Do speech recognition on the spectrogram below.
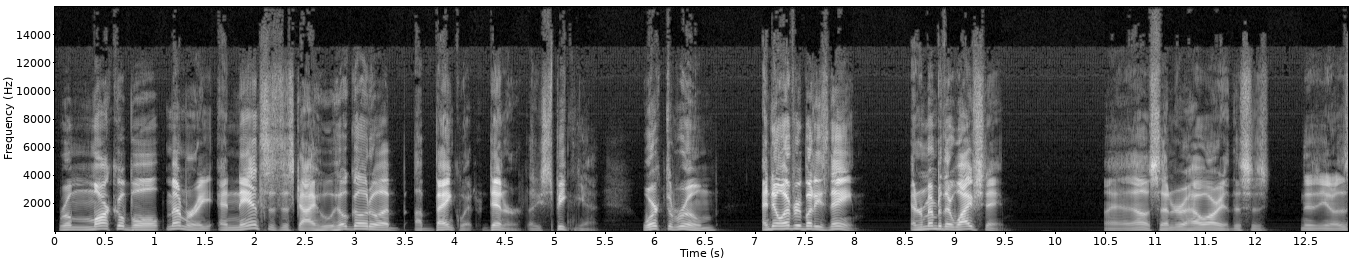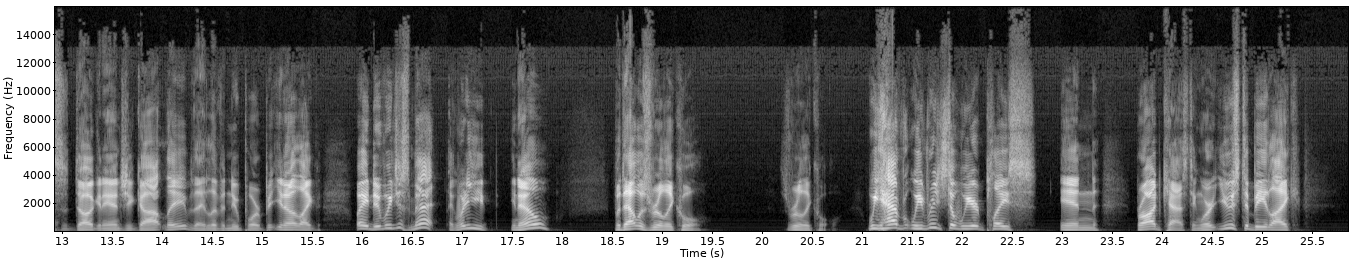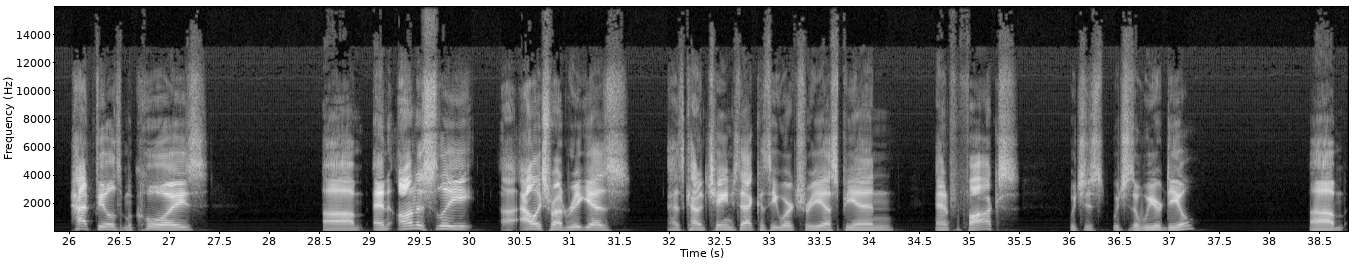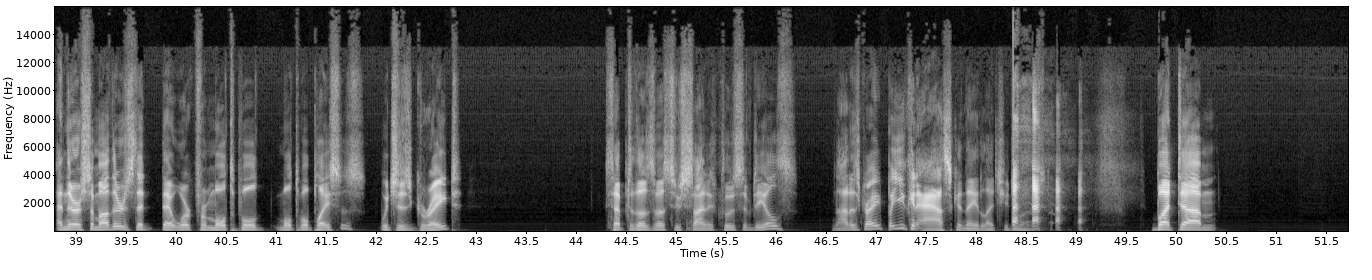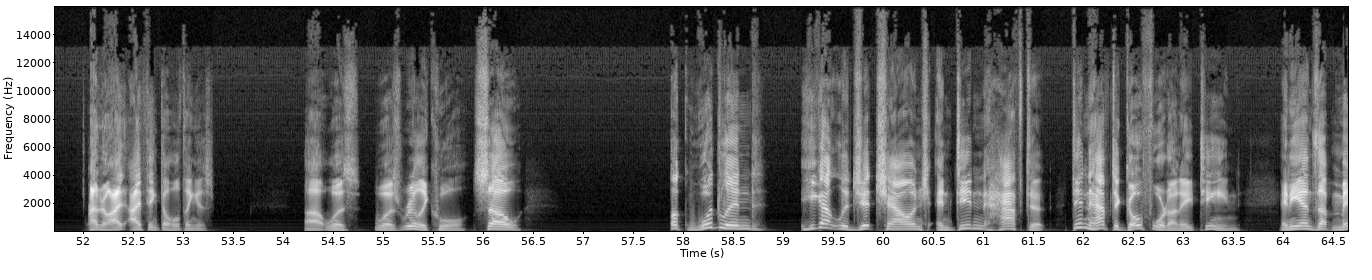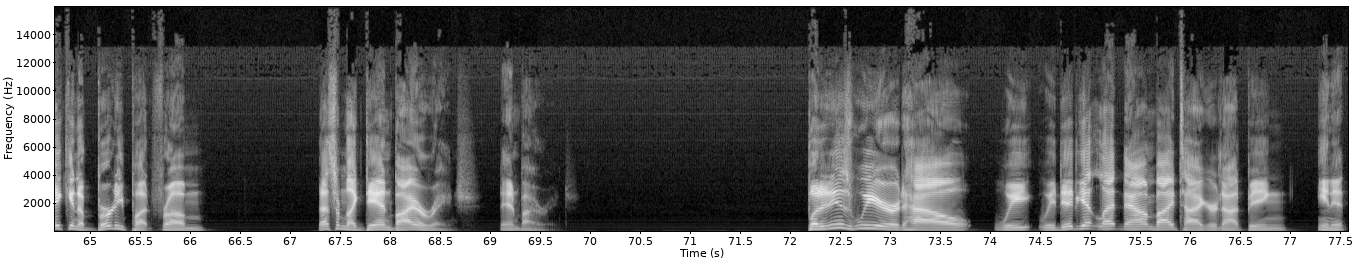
remarkable memory. And Nantz is this guy who he'll go to a, a banquet, dinner that he's speaking at, work the room, and know everybody's name and remember their wife's name. I know, Senator, how are you? This is you know, this is Doug and Angie Gottlieb. They live in Newport. But you know, like, wait, did we just met? Like, what do you, you know? But that was really cool. It's really cool. We have we've reached a weird place in broadcasting where it used to be like Hatfields, McCoys, um, and honestly, uh, Alex Rodriguez has kind of changed that because he works for ESPN and for Fox, which is which is a weird deal. Um, and there are some others that that work for multiple multiple places, which is great. Except to those of us who sign exclusive deals, not as great. But you can ask, and they let you do other stuff. But um, I don't know. I, I think the whole thing is uh, was was really cool. So look, Woodland, he got legit challenged and didn't have to didn't have to go for it on 18, and he ends up making a birdie putt from that's from like Dan Byer range. Dan Byer range. But it is weird how we we did get let down by Tiger not being in it.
